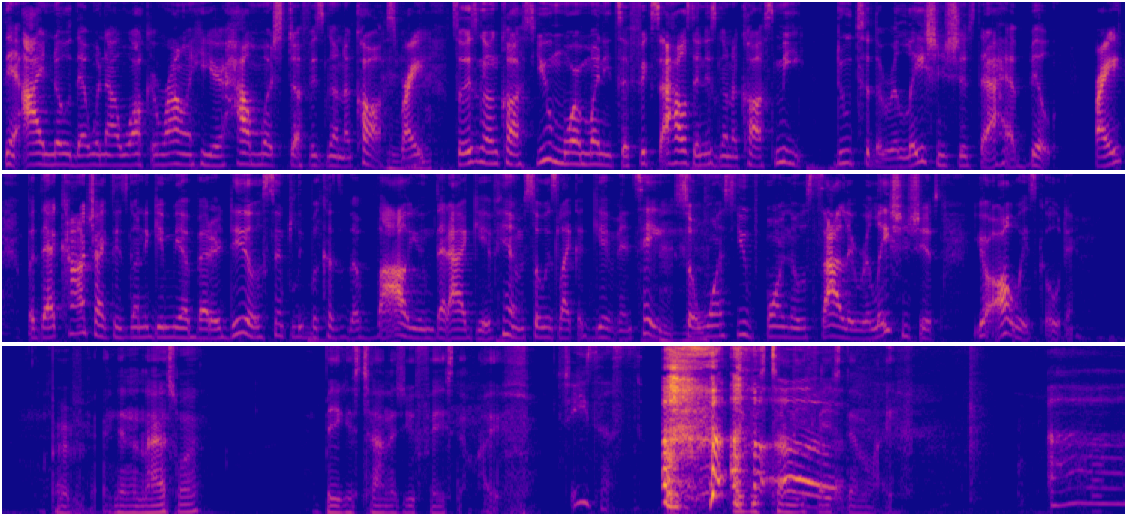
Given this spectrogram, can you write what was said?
then I know that when I walk around here, how much stuff is gonna cost, mm-hmm. right? So it's gonna cost you more money to fix a house than it's gonna cost me due to the relationships that I have built. Right, but that contractor is going to give me a better deal simply because of the volume that I give him. So it's like a give and take. So mm-hmm. once you form those solid relationships, you're always golden. perfect. And then the last one, biggest challenge you faced in life. Jesus. Biggest challenge you faced in life. Uh,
